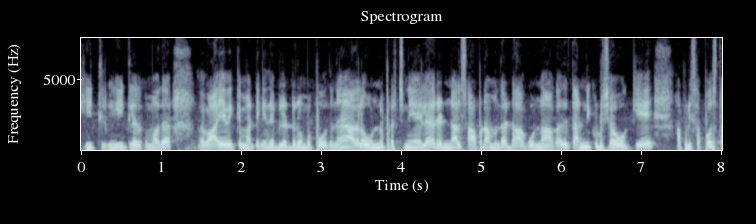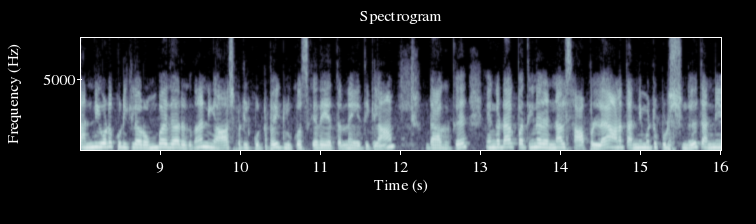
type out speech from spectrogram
ஹீட்டில் ஹீட்டில் இருக்கும் போது வாயை வைக்க மாட்டேங்குது. blood ரொம்ப போகுதுன்னு. அதெல்லாம் ஒன்றும் பிரச்சனையே இல்லை. ரெண்டு நாள் சாப்பிடாம இருந்தால் டாக் ஒன்றும் ஆகாது. தண்ணி குடித்தா ஓகே அப்படி சப்போஸ் தண்ணியோட குடிக்கல. ரொம்ப இதாக இருக்குதுன்னா நீங்கள் ஹாஸ்பிட்டல் கூட்டு போய் குளுக்கோஸ்க்கு எதை ஏற்றணும் ஏற்றிக்கலாம் டாகுக்கு எங்கள் டாக் பார்த்தீங்கன்னா ரெண்டு நாள் சாப்பிடல. ஆனால் தண்ணி மட்டும் பிடிச்சிட்டு இருந்தது. தண்ணி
